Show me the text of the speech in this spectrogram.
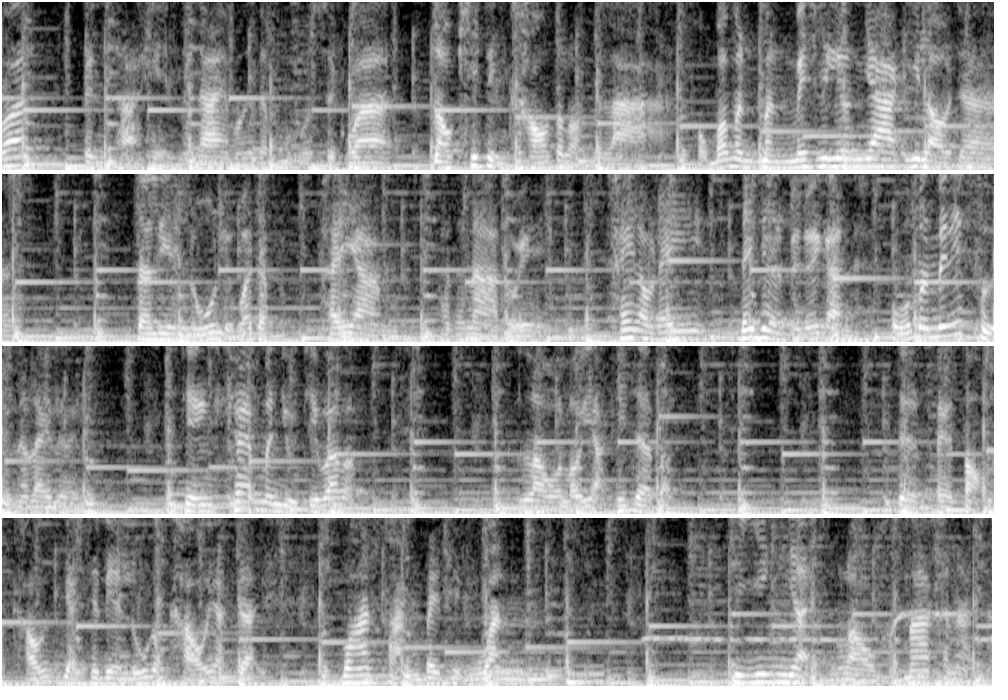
ว่าเป็นสาเหตุไม่ได้มั้งแต่ผมรู้สึกว่าเราคิดถึงเขาตลอดเวลา ผมว่ามันมันไม่ใช่เรื่องยากที่เราจะจะเรียนรู้หรือว่าจะพยายามพัฒนาตัวเอง ให้เราได้ได้เดินไปด้วยกัน ผมว่ามันไม่ได้ฝืนอะไรเลย เพียงแค่มันอยู่ที่ว่าแบบเราเราอยากที่จะแบบเดินไปต่อเขาอยากจะเรียนรู้กับเขา อยากจะวาดฝันไปถึงวันที่ยิ่งใหญ่ของเรามากขนาดไหน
